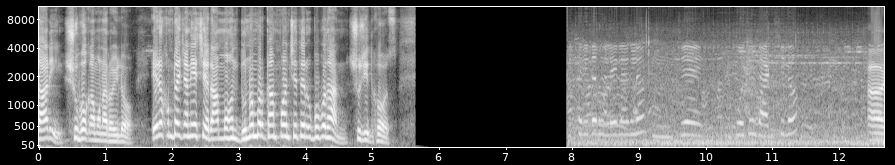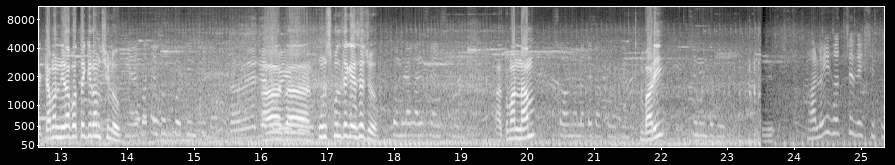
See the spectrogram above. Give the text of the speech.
তারই শুভকামনা রইল। এরকমটাই জানিয়েছে রামমোহন দু নম্বর গ্রাম পঞ্চায়েতের উপপ্রধান সুজিত ঘোষ। ভালোই লাগল যে প্রচুর গার্ড ছিল। কেমন নিরাপত্তা কিরম ছিল? নিরাপত্তা খুব কঠিন ছিল। আর কোন স্কুল থেকে এসেছ? তোমার নাম? বাড়ি? ভালোই হচ্ছে দেখছি তো।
